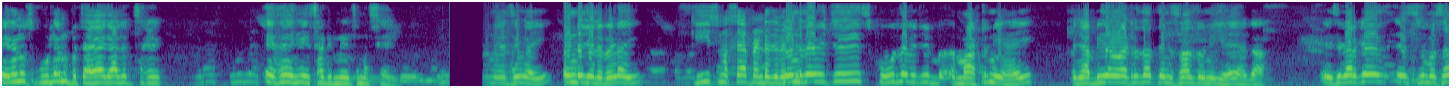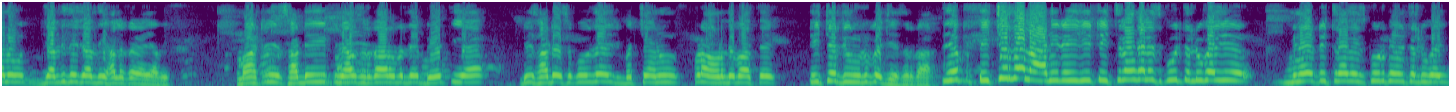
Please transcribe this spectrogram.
ਇਹਨਾਂ ਨੂੰ ਸਕੂਲਾਂ ਨੂੰ ਬਚਾਇਆ ਜਾ ਸਕੇ। ਇਹ ਸਾਡੀ ਮੇਨ ਸਮੱਸਿਆ ਹੈ ਜੀ। ਰਮੇਸ਼ ਸਿੰਘ ਆ ਜੀ। ਪਿੰਡ ਜਲਵੇੜਾ ਜੀ। ਕੀ ਸਮੱਸਿਆ ਪਿੰਡ ਦੇ ਪਿੰਡ ਵਿੱਚ ਦੇ ਵਿੱਚ ਸਕੂਲ ਦੇ ਵਿੱਚ ਮਾਸਟਰ ਨਹੀਂ ਹੈ ਜੀ। ਪੰਜਾਬੀ ਦਾ ਮਾਸਟਰ ਤਾਂ 3 ਸਾਲ ਤੋਂ ਨਹੀਂ ਹੈ ਹੈਗਾ। ਇਸ ਕਰਕੇ ਇਸ ਸਮੱਸਿਆ ਨੂੰ ਜਲਦੀ ਤੋਂ ਜਲਦੀ ਹੱਲ ਕਰਿਆ ਜਾਵੇ। ਮਾਸਟਰ ਸਾਡੀ ਪੰਜਾਬ ਸਰਕਾਰ ਵੱਲੋਂ ਬੇਨਤੀ ਹੈ ਵੀ ਸਾਡੇ ਸਕੂਲ ਦੇ ਵਿੱਚ ਬੱਚਿਆਂ ਨੂੰ ਪੜ੍ਹਾਉਣ ਦੇ ਵਾਸਤੇ ਟੀਚਰ ਜ਼ਰੂਰ ਭੇਜੇ ਸਰਕਾਰ। ਜੇ ਟੀਚਰ ਦਾ ਲਾ ਨਹੀਂ ਰਹੀ ਜੀ ਟੀਚਰਾਂ ਗੱਲ ਸਕੂਲ ਚੱਲੂਗਾ ਜੀ। ਬਿਨਾਂ ਟੀਚਰਾਂ ਦੇ ਸਕੂਲ ਕਿਵੇਂ ਚੱਲੂਗਾ ਜੀ?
